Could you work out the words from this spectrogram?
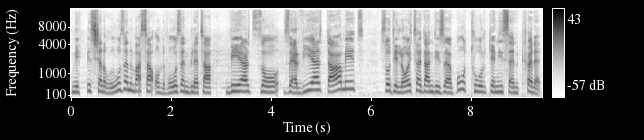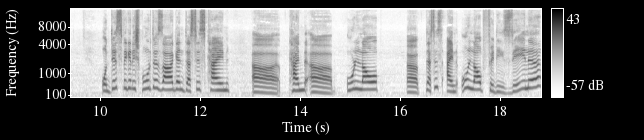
mit bisschen Rosenwasser und Rosenblätter wird so serviert, damit so die Leute dann diese Boottour genießen können. Und deswegen, ich würde sagen, das ist kein, äh, kein äh, Urlaub, äh, das ist ein Urlaub für die Seele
